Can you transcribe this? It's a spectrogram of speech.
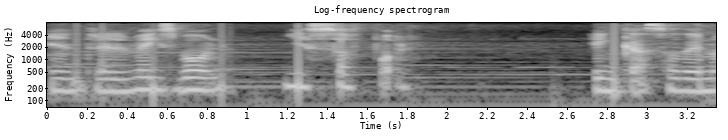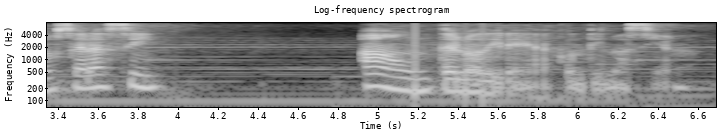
entre el béisbol y el softball? En caso de no ser así, aún te lo diré a continuación.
